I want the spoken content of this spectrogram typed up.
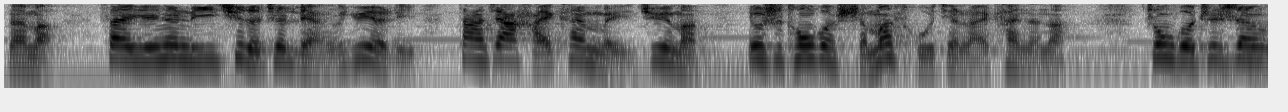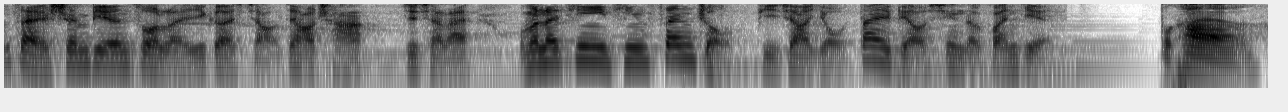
那么，在人人离去的这两个月里，大家还看美剧吗？又是通过什么途径来看的呢？中国之声在身边做了一个小调查，接下来我们来听一听三种比较有代表性的观点。不看啊，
